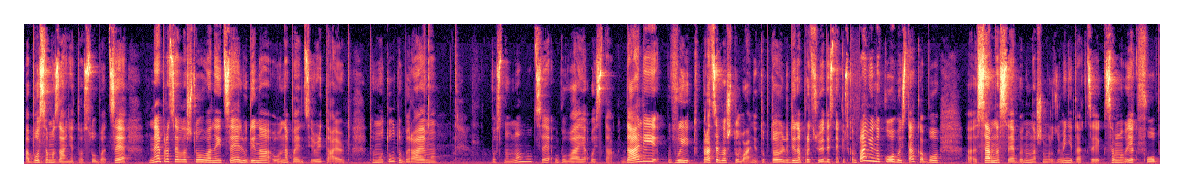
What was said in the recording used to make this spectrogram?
або самозайнята особа. Це не працевлаштований, це людина на пенсії, retired. Тому тут обираємо. В основному це буває ось так. Далі вид працевлаштування. Тобто людина працює десь на якусь компанію на когось, так, або е, сам на себе. Ну, в нашому розумінні, так, це як, само, як ФОП.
